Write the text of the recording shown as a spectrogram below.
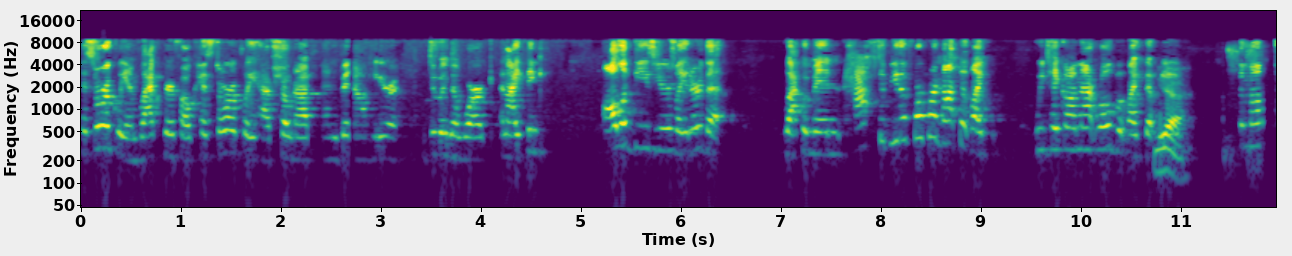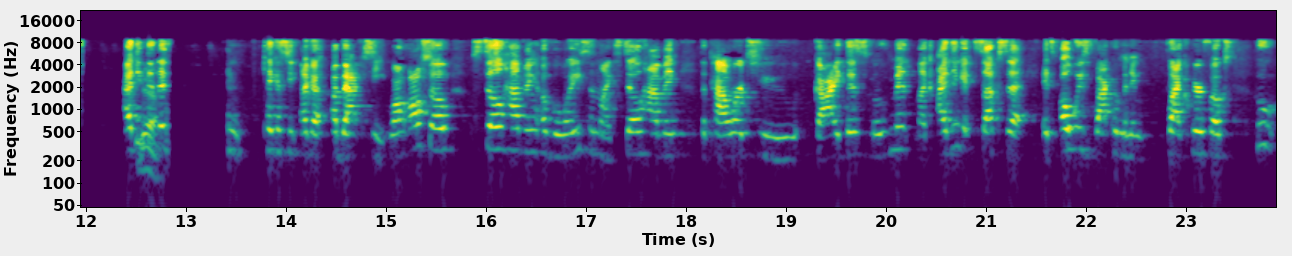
historically and Black queer folk historically have shown up and been out here doing the work. And I think all of these years later, that black women have to be the forefront. Not that like we take on that role, but like that yeah. we the most. I think yeah. that this can take a seat, like a, a back seat, while also still having a voice and like still having the power to guide this movement. Like I think it sucks that it's always black women and black queer folks who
